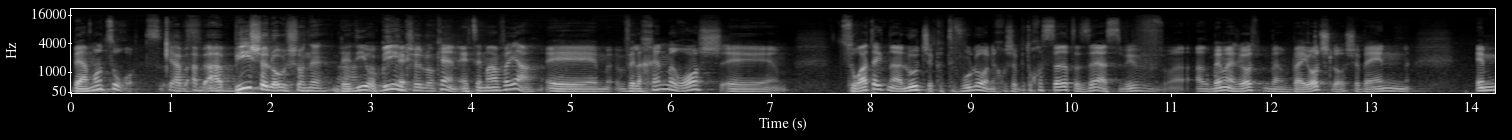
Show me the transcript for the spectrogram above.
בהמון צורות. כי ה be שלו הוא שונה בדיוק. ה being אה, שלו כן, עצם ההוויה. אה, ולכן מראש, אה, צורת ההתנהלות שכתבו לו, אני חושב, בתוך הסרט הזה, היה סביב הרבה מהבעיות שלו, שבהן הם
